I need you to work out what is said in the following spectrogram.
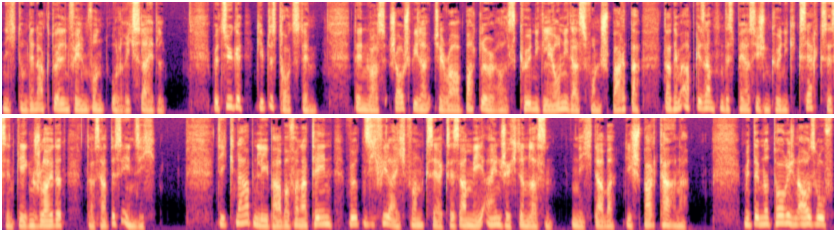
nicht um den aktuellen Film von Ulrich Seidel. Bezüge gibt es trotzdem. Denn was Schauspieler Gerard Butler als König Leonidas von Sparta da dem Abgesandten des persischen König Xerxes entgegenschleudert, das hat es in sich. Die Knabenliebhaber von Athen würden sich vielleicht von Xerxes Armee einschüchtern lassen, nicht aber die Spartaner. Mit dem notorischen Ausruf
